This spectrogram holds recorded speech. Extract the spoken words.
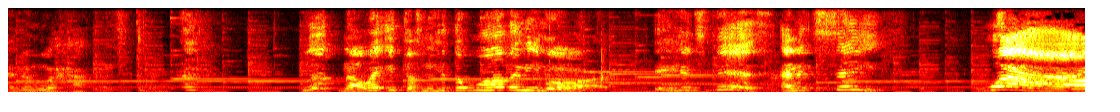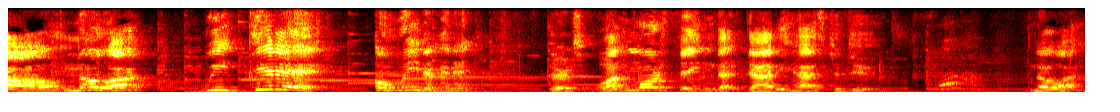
and then what happens? Look, Noah, it doesn't hit the wall anymore. It hits this, and it's safe. Wow, Noah, we did it. Oh, wait a minute. There's one more thing that Daddy has to do. Wow. Noah,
